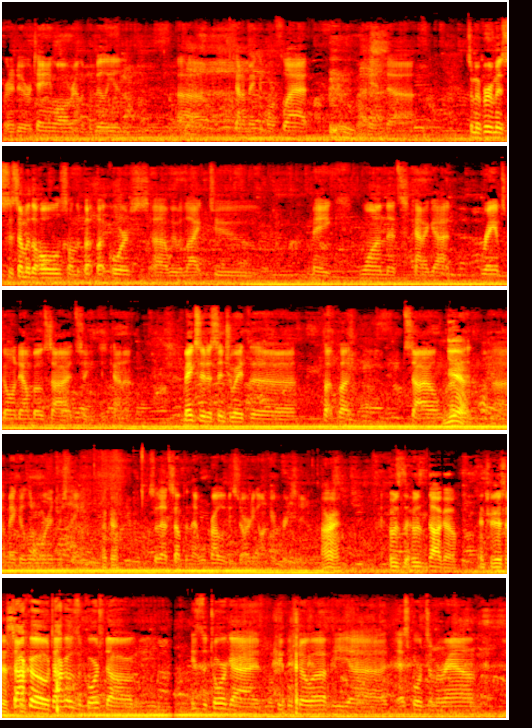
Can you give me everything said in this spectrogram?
We're going to do a retaining wall around the pavilion, uh, kind of make it more flat, and uh, some improvements to some of the holes on the putt putt course. Uh, we would like to make one that's kind of got ramps going down both sides, so you can kind of makes it accentuate the putt putt style. Yeah. it, uh, make it a little more interesting. Okay. So that's something that we'll probably be starting on here pretty soon. All right. Who's the Who's the doggo? Introduce us. Taco, Taco's the course dog. He's the tour guide. When people show up, he uh, escorts them around.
